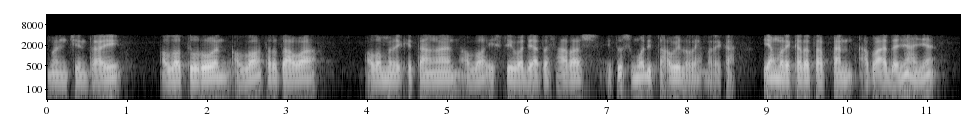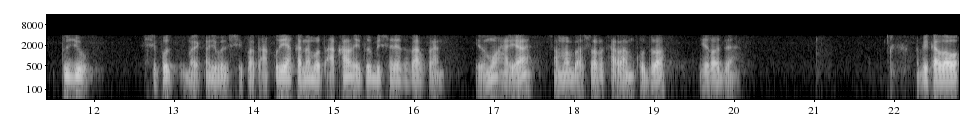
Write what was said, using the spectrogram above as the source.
mencintai Allah turun Allah tertawa Allah memiliki tangan Allah istiwa di atas aras. Itu semua ditakwil oleh mereka. Yang mereka tetapkan apa adanya hanya tujuh sifat mereka menyebut sifat akliyah karena buat akal itu bisa ditetapkan. Ilmu haya sama basar kalam kudroh iroda tapi kalau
